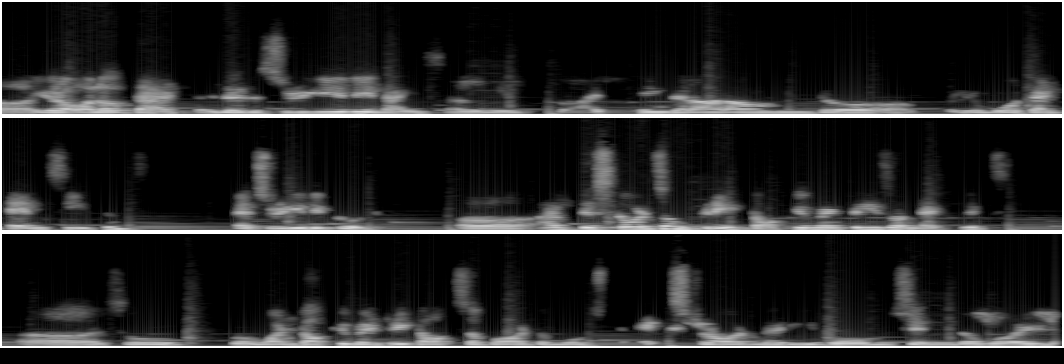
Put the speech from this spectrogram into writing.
uh, you know all of that. It's really nice. I mean i think there are around uh, you know more than 10 seasons. It's really good. Uh, i've discovered some great documentaries on netflix. Uh, so one documentary talks about the most extraordinary homes in the world.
